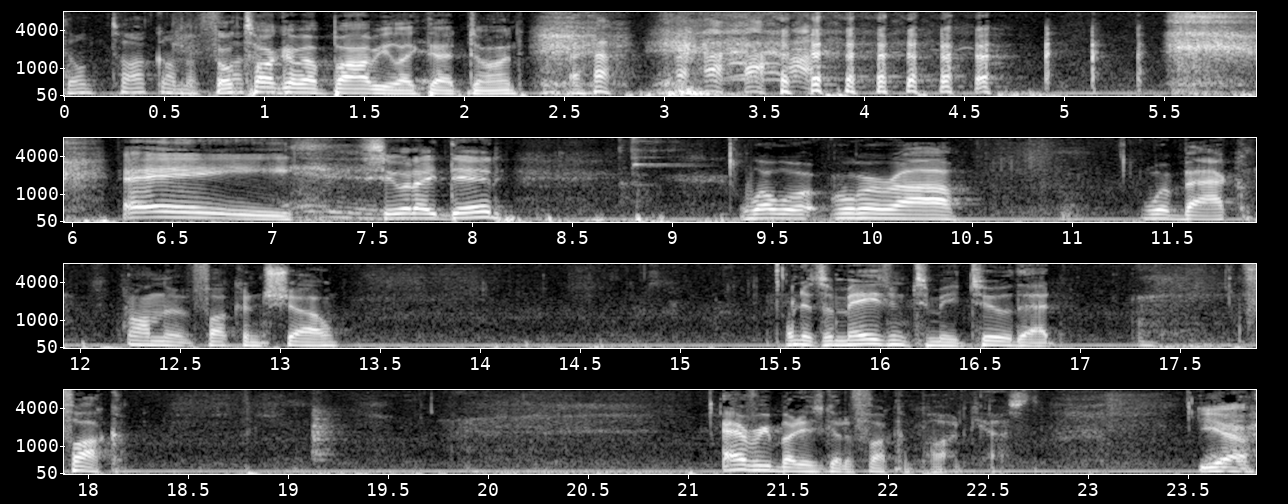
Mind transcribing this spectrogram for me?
don't talk on the Don't talk about Bobby like that, Don. hey, see what I did? Well, we're we're uh, we're back on the fucking show, and it's amazing to me too that fuck everybody's got a fucking podcast. Yeah.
